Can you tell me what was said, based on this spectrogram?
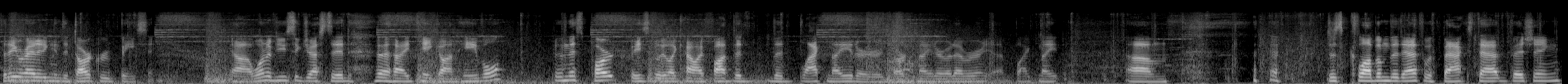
Today we're heading into Darkroot Basin. Uh, one of you suggested that I take on Havel in this part, basically like how I fought the, the Black Knight or Dark Knight or whatever. Yeah, Black Knight. Um, just club him to death with backstab fishing.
